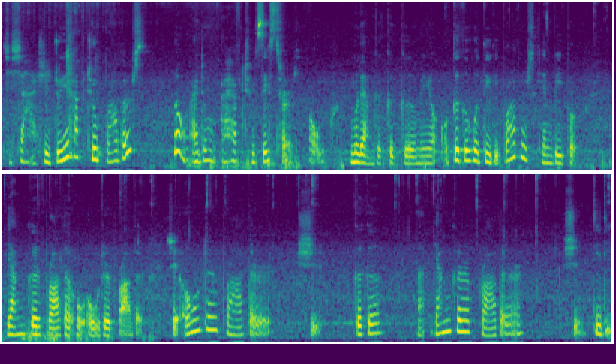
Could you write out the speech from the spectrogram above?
接下来是 Do you have two brothers? No, I don't. I have two sisters. 哦。我们两个哥哥没有哥哥或弟弟，brothers can be younger brother or older brother，所以 older brother 是哥哥，那 younger brother 是弟弟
